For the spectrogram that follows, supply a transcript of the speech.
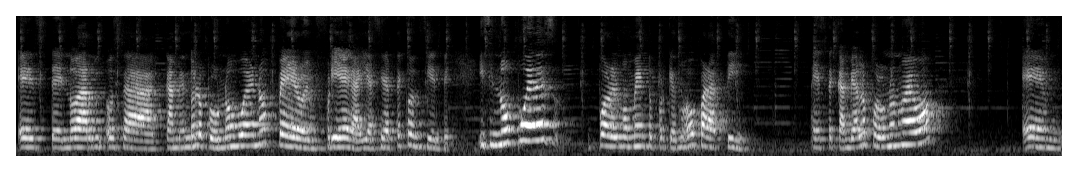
este, no dar, o sea, cambiándolo por uno bueno, pero en friega y hacerte consciente. Y si no puedes por el momento, porque es nuevo para ti, este, cambiarlo por uno nuevo, eh,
